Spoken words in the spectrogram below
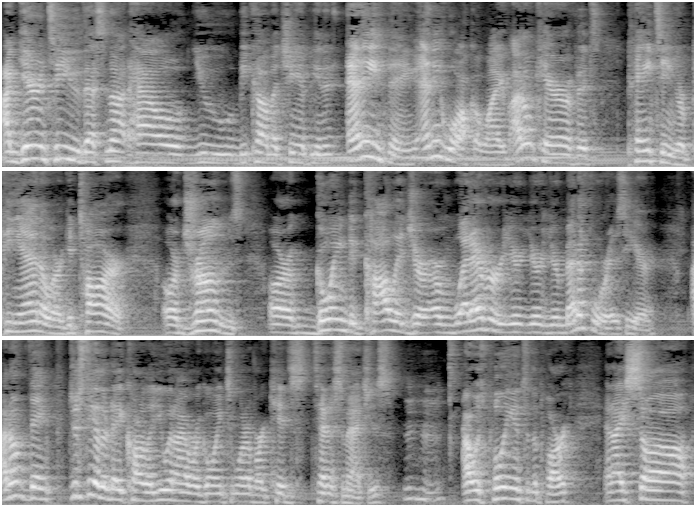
I guarantee you that's not how you become a champion in anything, any walk of life. I don't care if it's painting or piano or guitar or drums or going to college or, or whatever your, your, your metaphor is here. I don't think, just the other day, Carla, you and I were going to one of our kids' tennis matches. Mm-hmm. I was pulling into the park and I saw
